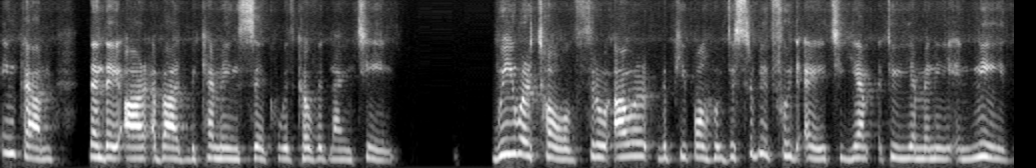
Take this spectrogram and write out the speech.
income than they are about becoming sick with COVID-19. We were told through our, the people who distribute food aid to, Yem, to Yemeni in need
